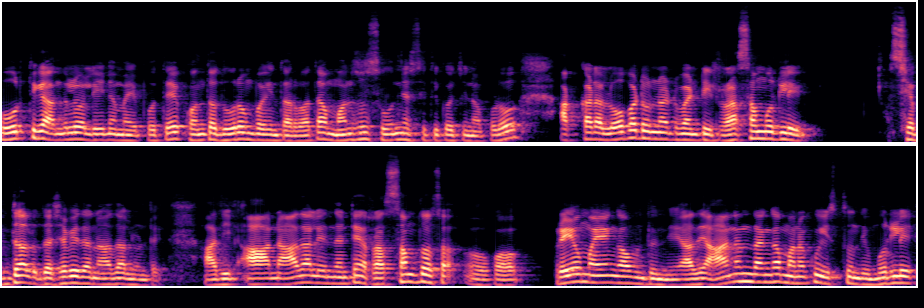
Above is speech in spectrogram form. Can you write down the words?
పూర్తిగా అందులో లీనమైపోతే కొంత దూరం పోయిన తర్వాత మనసు శూన్య స్థితికి వచ్చినప్పుడు అక్కడ లోపట ఉన్నటువంటి రసమురళి శబ్దాలు దశవిధ నాదాలు ఉంటాయి. అది ఆ నాదాలు ఏంటంటే రసంతో స- ఒక ప్రేమమయంగా ఉంటుంది. అది ఆనందంగా మనకు ఇస్తుంది. మురళి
